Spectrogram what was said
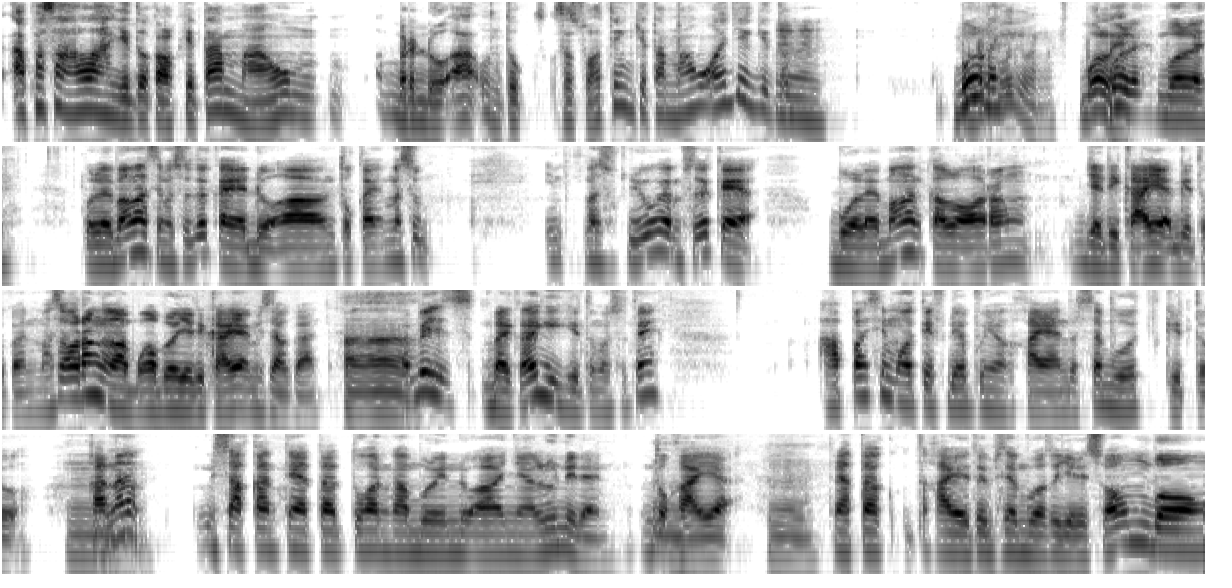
apa salah gitu kalau kita mau berdoa untuk sesuatu yang kita mau aja gitu hmm. Boleh boleh boleh boleh boleh banget sih maksudnya kayak doa untuk kayak masuk masuk juga kayak maksudnya kayak boleh banget kalau orang jadi kaya gitu kan masa orang nggak boleh jadi kaya misalkan Heeh. tapi s- balik lagi gitu maksudnya apa sih motif dia punya kekayaan tersebut gitu Hmm. karena misalkan ternyata Tuhan kabulin doanya lu nih dan untuk Hmm. kaya Hmm. ternyata kaya itu bisa membuat lu jadi sombong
